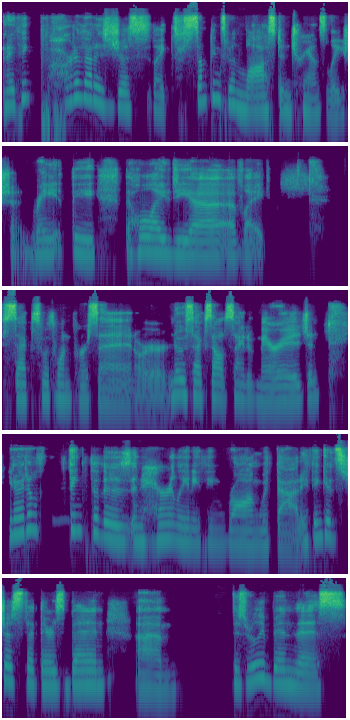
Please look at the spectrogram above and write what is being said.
and i think part of that is just like something's been lost in translation right the the whole idea of like sex with one person or no sex outside of marriage and you know i don't think that there's inherently anything wrong with that i think it's just that there's been um there's really been this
